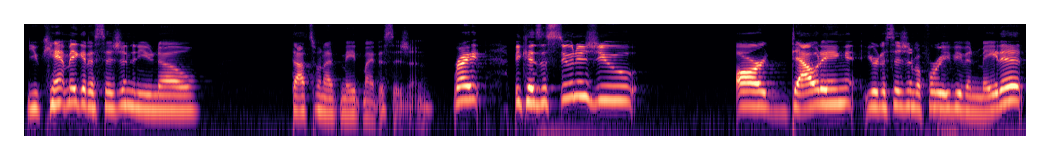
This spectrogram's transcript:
you can't make a decision and you know that's when I've made my decision, right? Because as soon as you are doubting your decision before you've even made it,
